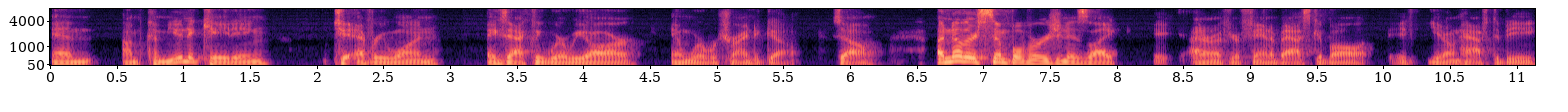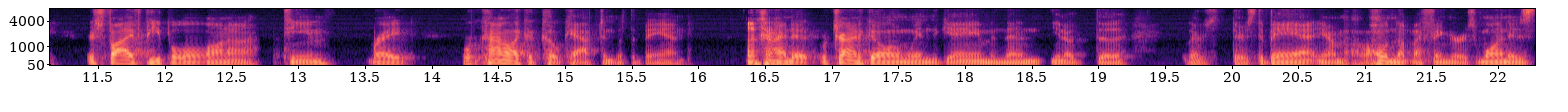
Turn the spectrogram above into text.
and I'm communicating to everyone exactly where we are and where we're trying to go. So, another simple version is like I don't know if you're a fan of basketball, if you don't have to be. There's five people on a team, right? We're kind of like a co-captain with the band. We're trying to we're trying to go and win the game, and then you know the there's there's the band. You know, I'm holding up my fingers. One is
